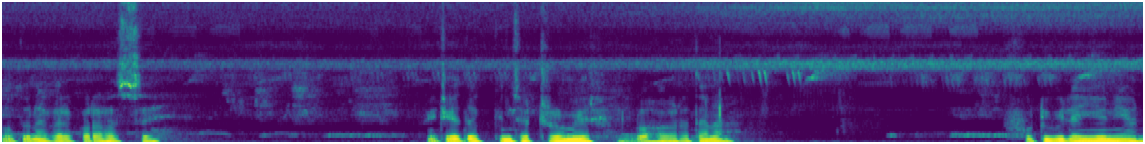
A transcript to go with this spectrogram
নতুন আকারে করা হচ্ছে। এটা দক্ষিণ চট্টগ্রামের লোহাগড়া থানা। ফুটিবিলা ইউনিয়ন,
